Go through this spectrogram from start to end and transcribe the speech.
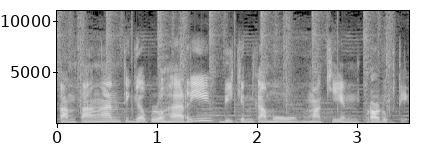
tantangan 30 hari bikin kamu makin produktif.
